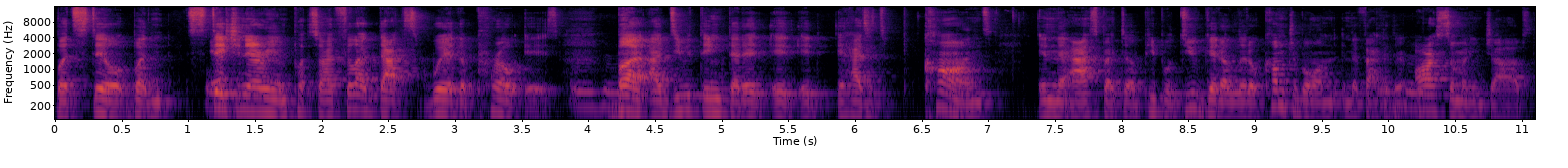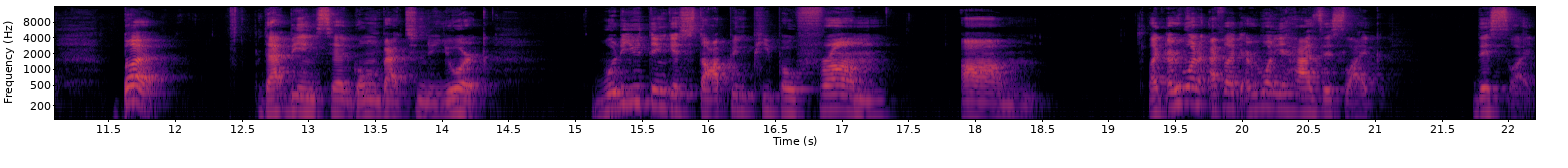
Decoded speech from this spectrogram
but still but stationary and put. So I feel like that's where the pro is. Mm-hmm. But I do think that it, it, it, it has its cons in the aspect of people do get a little comfortable in, in the fact that Mm-hmm. there are so many jobs. But that being said, going back to New York, what do you think is stopping people from um like everyone I feel like everyone has this like this like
